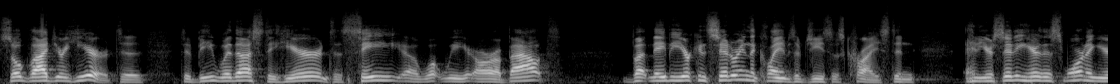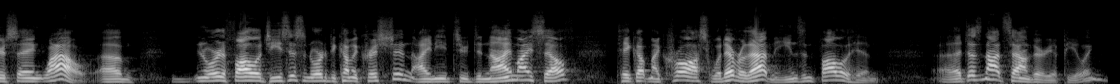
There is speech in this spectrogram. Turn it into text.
so glad you're here to, to be with us, to hear and to see uh, what we are about. But maybe you're considering the claims of Jesus Christ, and, and you're sitting here this morning and you're saying, wow, um, in order to follow Jesus, in order to become a Christian, I need to deny myself, take up my cross, whatever that means, and follow him. Uh, that does not sound very appealing.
